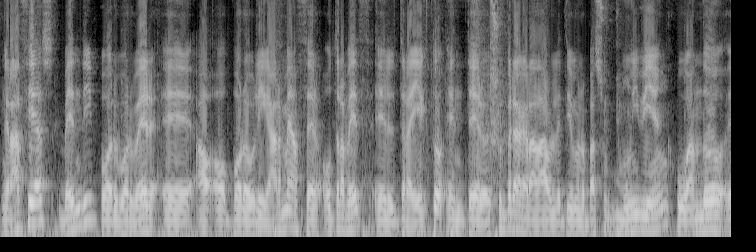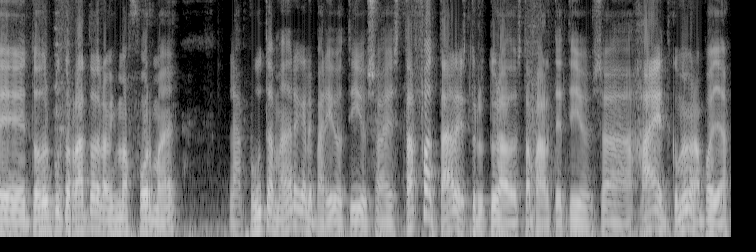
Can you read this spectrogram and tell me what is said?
gracias, Bendy, por volver, eh, a- o por obligarme a hacer otra vez el trayecto entero. Es súper agradable, tío. Me lo paso muy bien jugando eh, todo el puto rato de la misma forma, ¿eh? La puta madre que le parió, tío. O sea, está fatal estructurado esta parte, tío. O sea, Hyde, cómeme la polla.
